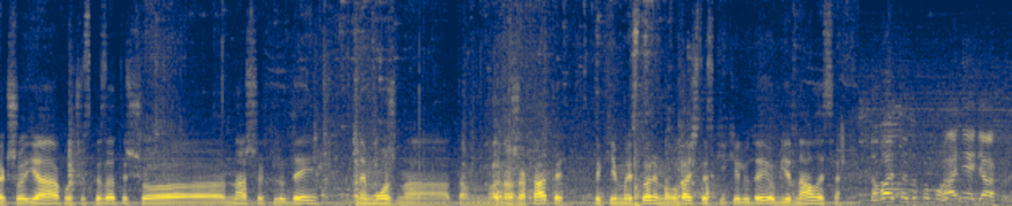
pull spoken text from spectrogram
Так що я хочу сказати, що е, наших людей не можна там нажахати такими історіями. Ви бачите, скільки людей об'єдналося. Давайте допоможемо. А ні, дякую.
